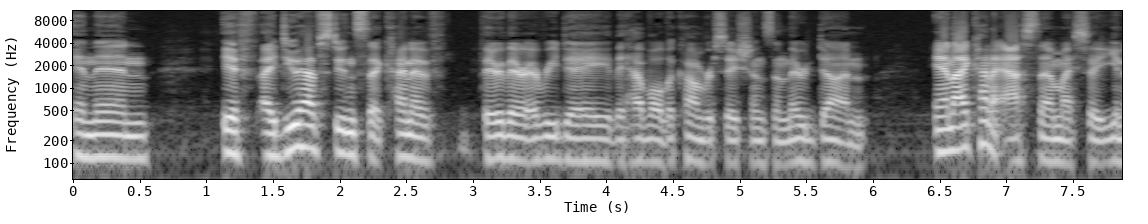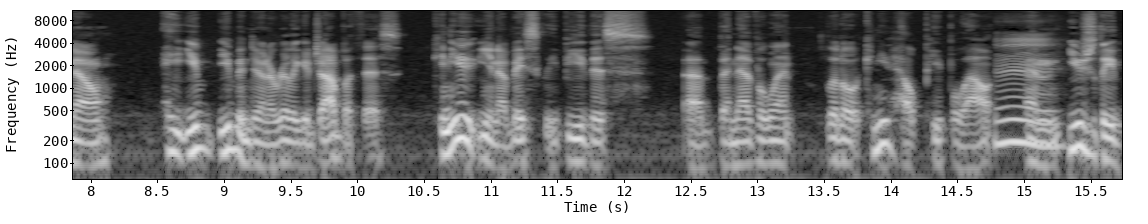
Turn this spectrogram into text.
and then if I do have students that kind of they're there every day, they have all the conversations and they're done, and I kind of ask them, I say, you know, hey, you you've been doing a really good job with this. Can you, you know, basically be this uh, benevolent little? Can you help people out? And usually,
